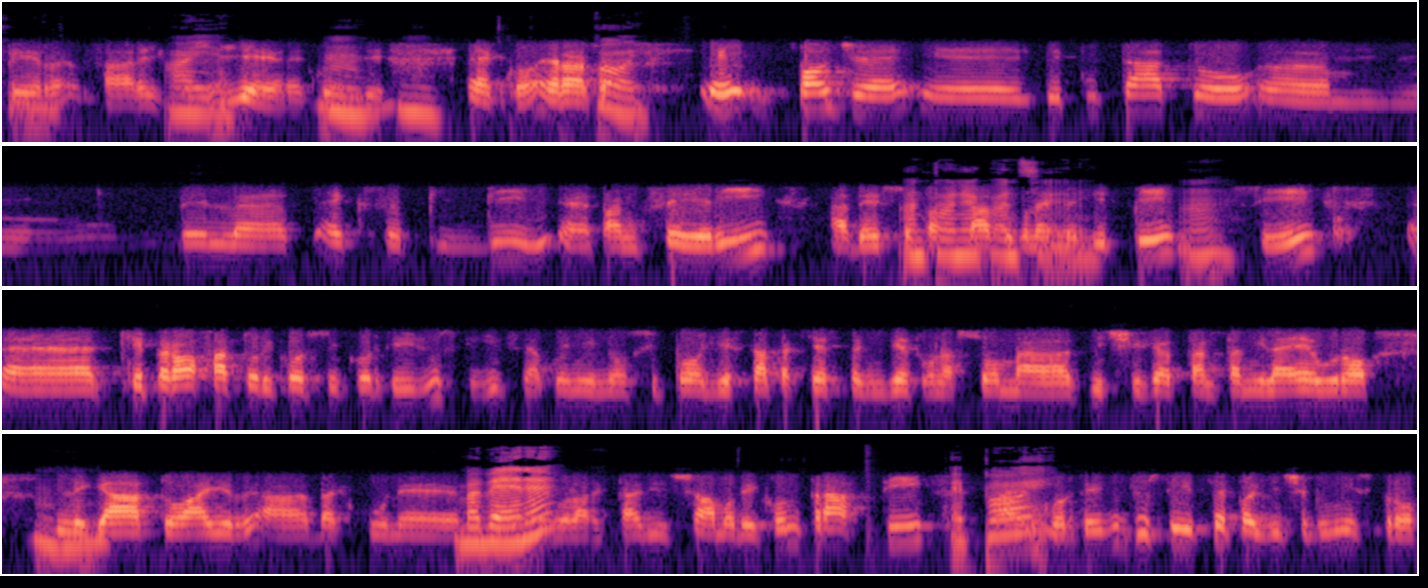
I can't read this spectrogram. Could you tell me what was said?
per fare il consigliere. Quindi, mm, mm. Ecco, era poi. E poi c'è eh, il deputato um, dell'ex PD eh, Panzeri, adesso Antonio passato Panzeri. con l'MDP, mm. sì, eh, che però ha fatto ricorso in Corte di Giustizia, quindi non si può, gli è stata chiesta indietro una somma di circa 80.000 euro mm-hmm. legato ai, ad alcune irregolarità diciamo, dei contratti poi... in Corte di Giustizia e poi il viceministro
